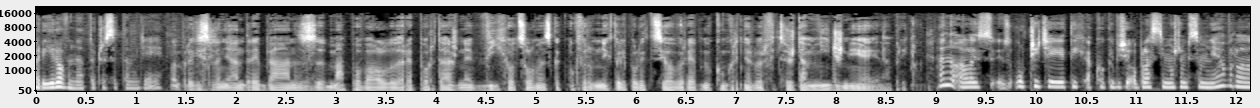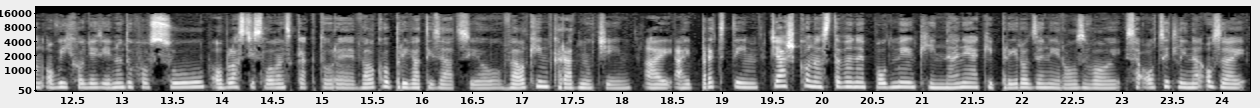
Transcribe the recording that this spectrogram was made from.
prirovna to, čo sa tam deje. Len pre vysvetlenie Andrej Bán zmapoval reportážne východ Slovenska, o ktorom niektorí politici hovoria, konkrétne Robert Fico, že tam nič nie je napríklad. Áno, ale určite je tých ako keby, že oblasti, možno by som nehovorila len o východe, jednoducho sú oblasti Slovenska, ktoré veľkou privatizáciou, veľkým kradnutím, aj, aj predtým ťažko nastavené podmienky na nejaký prirodzený rozvoj sa ocitli naozaj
